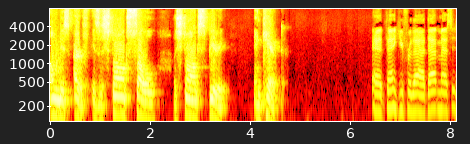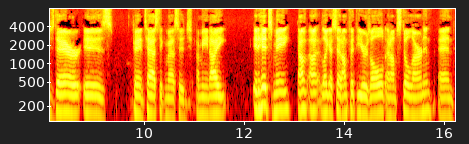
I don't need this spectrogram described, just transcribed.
on this earth is a strong soul, a strong spirit, and character. Ed, thank you for that. That message there is fantastic message. I mean, I it hits me. I'm uh, like I said, I'm 50 years old and I'm still learning. And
